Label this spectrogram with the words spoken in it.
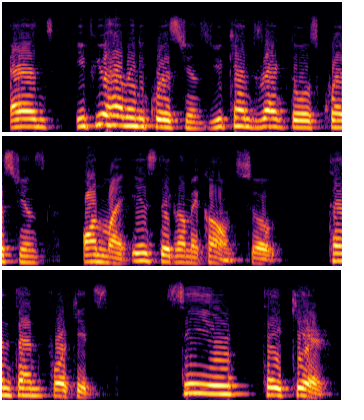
And if you have any questions, you can drag those questions on my Instagram account. So 1010 for kids. See you. Take care.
